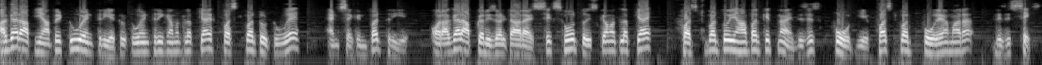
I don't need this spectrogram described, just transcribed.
अगर आप यहाँ पे टू एंड थ्री है तो टू एंड थ्री का मतलब क्या है? फ़र्स्ट पर तो टू है एंड सेकेंड पर थ्री है। और अगर आपका रिज़ल्ट आ रहा है सिक्स फोर तो इसका मतलब क्या है? फ़र्स्ट पर तो यहाँ पर कितना है? दिस इज़ फोर ये फ़र्स्ट पर फोर है हमारा दिस इज़ सिक्स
